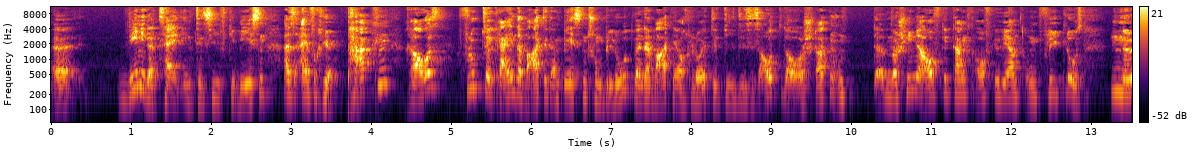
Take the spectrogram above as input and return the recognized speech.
äh, weniger zeitintensiv gewesen. Also einfach hier packen, raus, Flugzeug rein, da wartet am besten schon Pilot, weil da warten ja auch Leute, die dieses Auto da ausstatten und Maschine aufgetankt, aufgewärmt und fliegt los. Nö,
